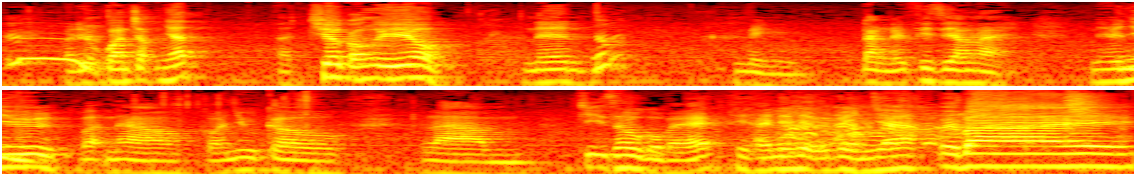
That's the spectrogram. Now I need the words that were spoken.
Và điều quan trọng nhất là chưa có người yêu Nên mình đăng cái video này. Nếu như bạn nào có nhu cầu làm chị dâu của bé Thì hãy liên hệ với mình nha Bye bye.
